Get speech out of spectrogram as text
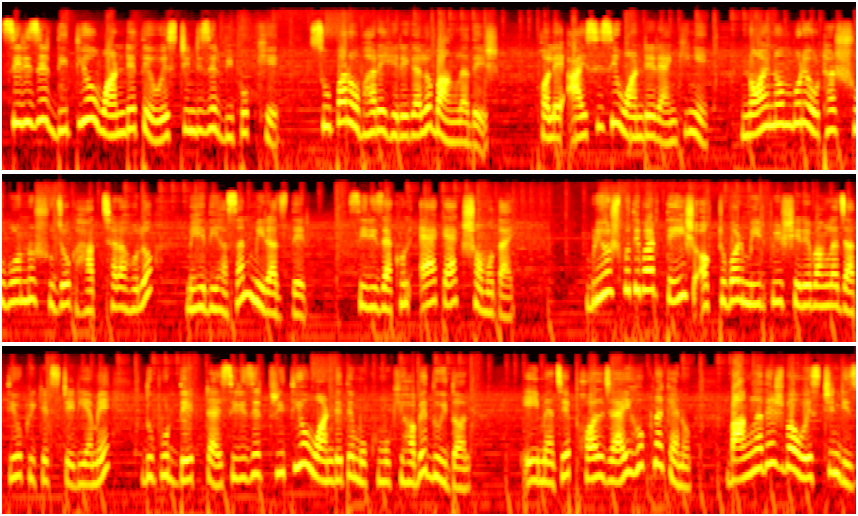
সিরিজের দ্বিতীয় ওয়ানডেতে ওয়েস্ট ইন্ডিজের বিপক্ষে সুপার ওভারে হেরে গেল বাংলাদেশ। ফলে আইসিসি ওয়ানডে র্যাঙ্কিংয়ে নয় নম্বরে ওঠার সুবর্ণ সুযোগ হাতছাড়া হল মেহেদি হাসান মিরাজদের। সিরিজ এখন এক এক সমতায়। বৃহস্পতিবার তেইশ অক্টোবর মিরপুর শেরেবাংলা জাতীয় ক্রিকেট স্টেডিয়ামে দুপুর দেড়টায় সিরিজের তৃতীয় ওয়ানডেতে মুখোমুখি হবে দুই দল। এই ম্যাচে ফল যাই হোক না কেন, বাংলাদেশ বা ওয়েস্ট ইন্ডিজ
